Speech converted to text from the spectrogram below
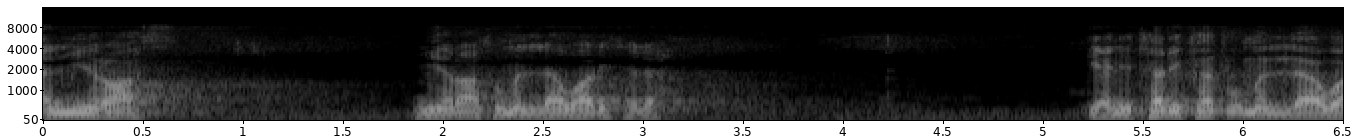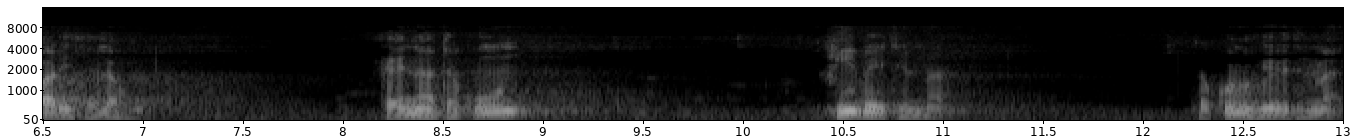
الميراث. ميراث من لا وارث له. يعني تركة من لا وارث له. فإنها تكون في بيت المال. تكون في بيت المال.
